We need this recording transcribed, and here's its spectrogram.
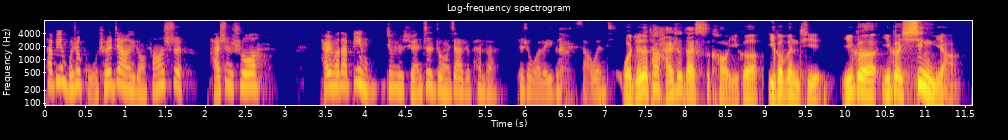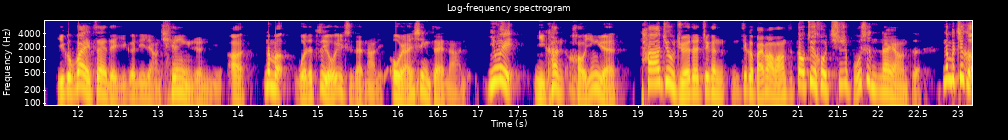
他并不是鼓吹这样一种方式，还是说，还是说他并就是悬置这种价值判断？这是我的一个 小问题。我觉得他还是在思考一个一个问题，一个一个信仰，一个外在的一个力量牵引着你啊。那么我的自由意志在哪里？偶然性在哪里？因为你看好姻缘，他就觉得这个这个白马王子到最后其实不是那样子。那么这个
